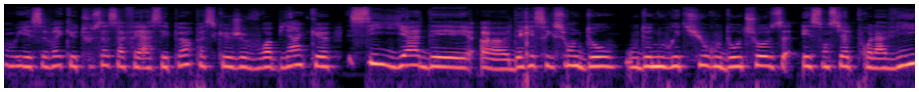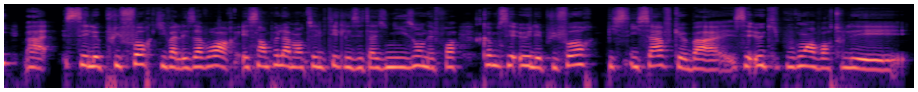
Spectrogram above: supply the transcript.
Oui, et c'est vrai que tout ça, ça fait assez peur parce que je vois bien que s'il y a des, euh, des restrictions d'eau ou de nourriture ou d'autres choses essentielles pour la vie, bah c'est le plus fort qui va les avoir. Et c'est un peu la mentalité que les États-Unis ont des fois. Comme c'est eux les plus forts, ils, ils savent que bah c'est eux qui pourront avoir tous les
